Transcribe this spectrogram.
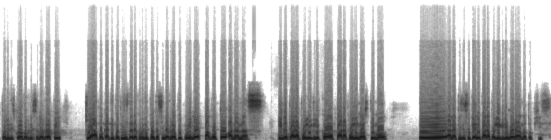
πολύ δύσκολο να το βρεις στην Ευρώπη, και από κάτι που επίσης δεν έχω βρει ποτέ στην Ευρώπη, που είναι παγωτό ανανάς. Είναι πάρα πολύ γλυκό, πάρα πολύ νόστιμο, ε, αλλά επίσης σε πιάνει πάρα πολύ γρήγορα άμα το πιεις.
